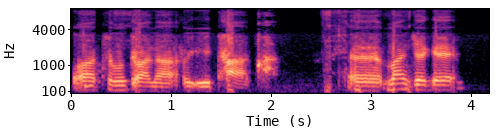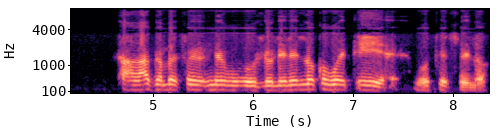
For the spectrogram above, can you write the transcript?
wathi umntwana yithaqa eh manje ke angaze bese nekudlulele lokho kwetiye ukuthi silo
